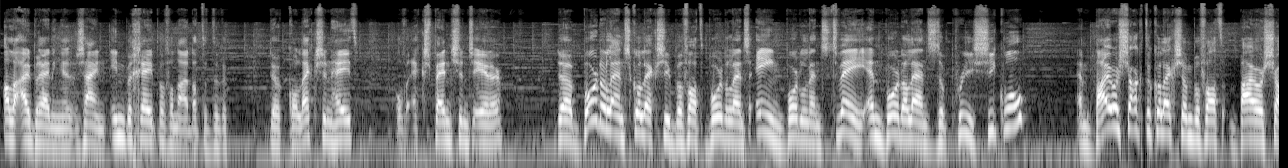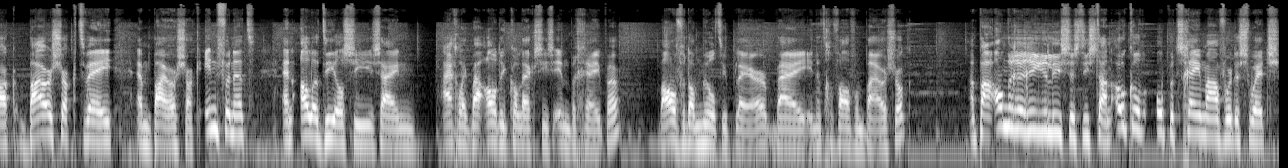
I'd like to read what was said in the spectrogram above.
Alle uitbreidingen zijn inbegrepen, vandaar dat het de, de Collection heet. Of expansions eerder. De Borderlands collectie bevat Borderlands 1, Borderlands 2 en Borderlands The Pre-Sequel. En Bioshock de collection bevat Bioshock, Bioshock 2 en Bioshock Infinite. En alle DLC zijn eigenlijk bij al die collecties inbegrepen. Behalve dan multiplayer, bij, in het geval van Bioshock. Een paar andere re-releases die staan ook op- op het schema voor de Switch.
